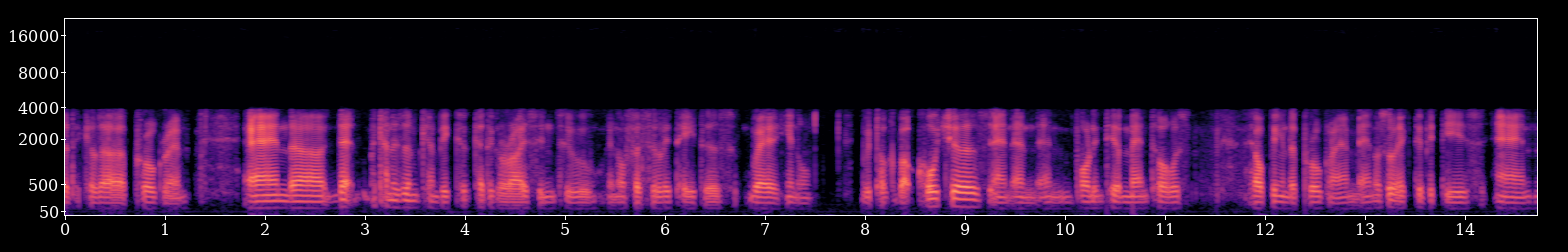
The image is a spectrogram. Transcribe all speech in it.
particular program and uh, that mechanism can be categorized into you know facilitators where you know we talk about coaches and, and, and volunteer mentors helping in the program and also activities and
